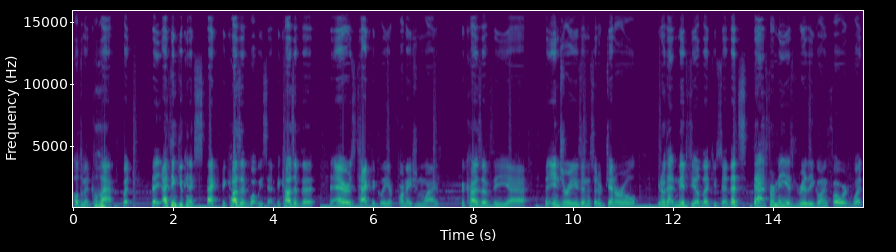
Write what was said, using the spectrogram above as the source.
ultimate collapse. But they, I think you can expect because of what we said, because of the the errors tactically or formation wise, because of the uh, the injuries and the sort of general, you know, that midfield, like you said. That's that for me is really going forward what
